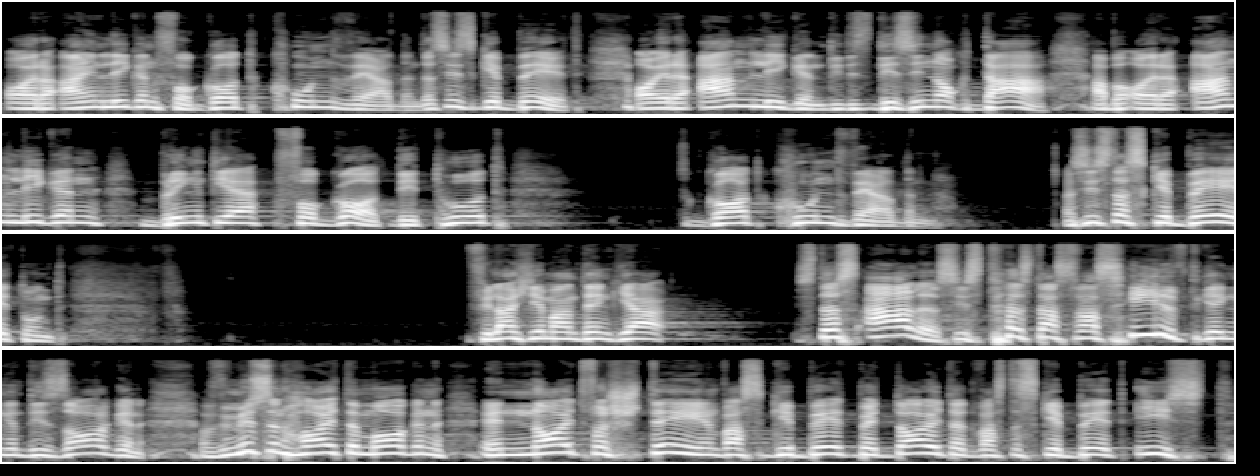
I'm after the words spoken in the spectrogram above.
eure Anliegen vor Gott kund werden. Das ist Gebet. Eure Anliegen, die, die sind noch da, aber eure Anliegen bringt ihr vor Gott. Die tut Gott kund werden. Es ist das Gebet und vielleicht jemand denkt, ja, ist das alles? Ist das das, was hilft gegen die Sorgen? Aber wir müssen heute Morgen erneut verstehen, was Gebet bedeutet, was das Gebet ist.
